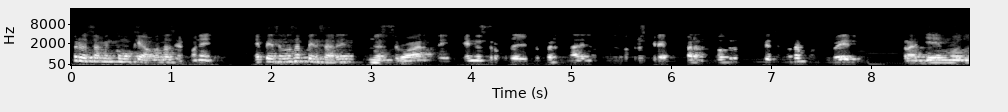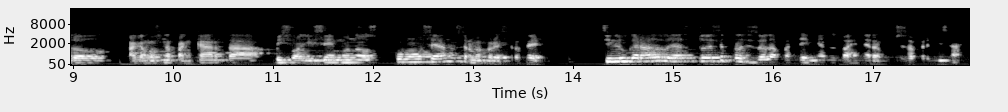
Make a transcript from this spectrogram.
pero también como que vamos a hacer con ellas. Empecemos a pensar en nuestro arte, en nuestro proyecto personal, en lo que nosotros queremos para nosotros. Empecemos a construirlo, rayémoslo, hagamos una pancarta, visualicémonos, como sea nuestra mejor estrategia. Sin lugar a dudas, todo este proceso de la pandemia nos va a generar muchos aprendizajes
